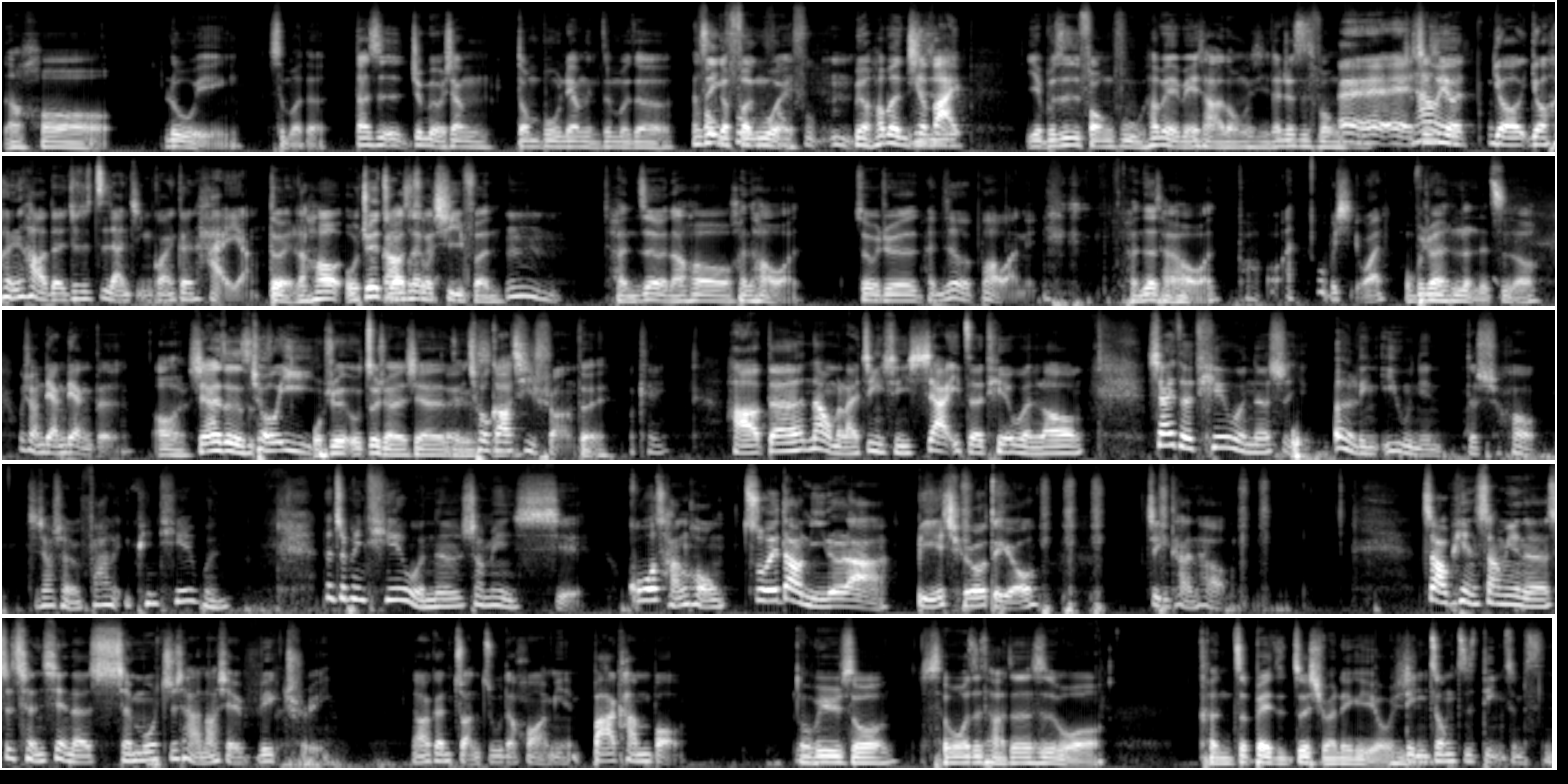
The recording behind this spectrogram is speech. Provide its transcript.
然后露营什么的，但是就没有像东部那样这么的，那是一个氛围没有他们其实。也不是丰富，他们也没啥东西，那就是丰富。哎哎哎，就是他们有有有很好的就是自然景观跟海洋，对，然后我觉得主要是那个气氛嗯，很热，然后很好玩，所以我觉得很热不好玩呢，很热才好玩。不好玩，我不喜欢，我不喜欢很冷的字哦。我喜欢凉凉的哦，现在这个是，秋意，我觉得我最喜欢现在的这个，秋高气爽。对，OK，好的，那我们来进行下一则贴文喽。下一则贴文呢是二零一五年的时候，陈小成发了一篇贴文。那这篇贴文呢上面写郭长虹追到你了啦，别求丢！惊叹号。照片上面呢是呈现了神魔之塔，然后写 victory，然后跟转租的画面，八 combo。我必须说，《神魔之塔》真的是我可能这辈子最喜欢的一个游顶戏，中之顶，是不是？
